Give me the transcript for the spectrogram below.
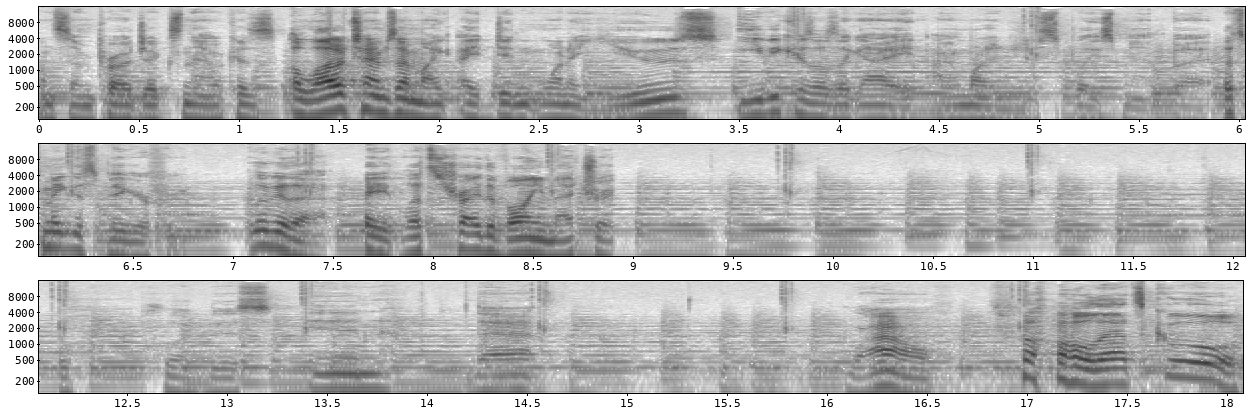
on some projects now? Because a lot of times I'm like, I didn't want to use Eevee because I was like, I, I wanted a displacement, but let's make this bigger for you. Look at that. Hey, let's try the volumetric. Plug this in, that. Wow. Oh, that's cool.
